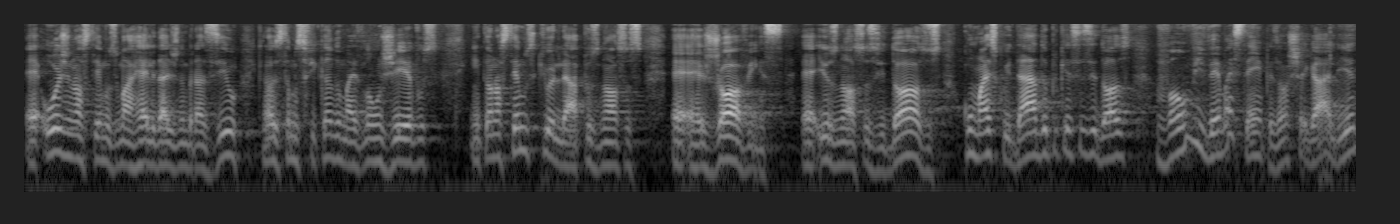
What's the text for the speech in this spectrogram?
É, hoje nós temos uma realidade no Brasil que nós estamos ficando mais longevos, então nós temos que olhar para os nossos é, é, jovens é, e os nossos idosos com mais cuidado, porque esses idosos vão viver mais tempo, eles vão chegar ali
